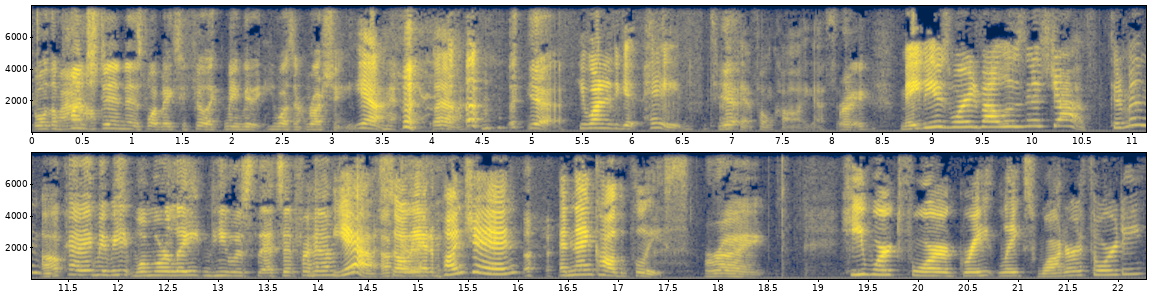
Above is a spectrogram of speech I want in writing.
Well, the Wow. punched in is what makes you feel like maybe he wasn't rushing. Yeah. yeah. yeah. He wanted to get paid to make that phone call, I guess. Right. Maybe he was worried about losing his job. Could have been. Okay, maybe one more late and he was. That's it for him. Yeah, so he had to punch in and then call the police. Right. He worked for Great Lakes Water Authority,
